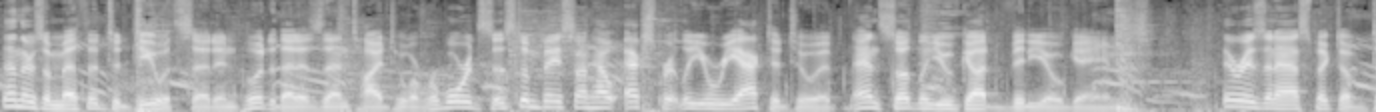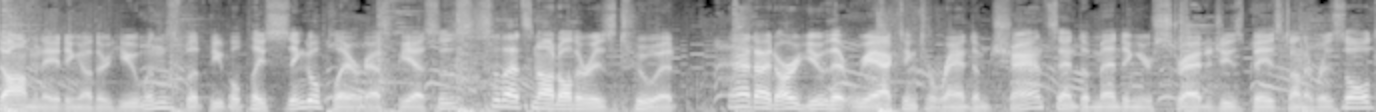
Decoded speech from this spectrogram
Then there's a method to deal with said input that is then tied to a reward system based on how expertly you reacted to it, and suddenly you've got video games. There is an aspect of dominating other humans, but people play single-player FPSs, so that's not all there is to it. And I'd argue that reacting to random chance and amending your strategies based on the result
